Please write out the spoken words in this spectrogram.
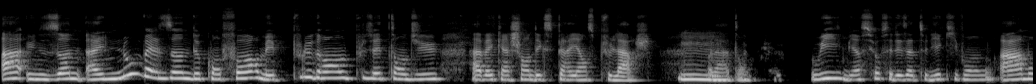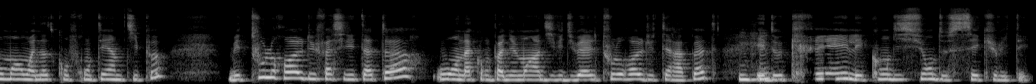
à une zone, à une nouvelle zone de confort, mais plus grande, plus étendue, avec un champ d'expérience plus large. Mhm. Voilà. Donc, oui, bien sûr, c'est des ateliers qui vont à un moment ou à un autre confronter un petit peu, mais tout le rôle du facilitateur ou en accompagnement individuel, tout le rôle du thérapeute mhm. est de créer les conditions de sécurité.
